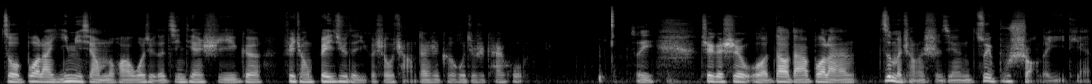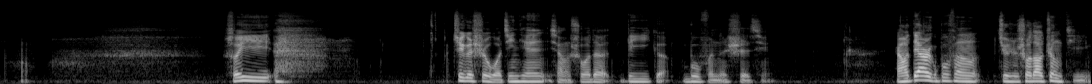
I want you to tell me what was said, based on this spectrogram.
做波兰移民项目的话，我觉得今天是一个非常悲剧的一个收场。但是客户就是开户，所以这个是我到达波兰这么长时间最不爽的一天啊。所以。这个是我今天想说的第一个部分的事情，然后第二个部分就是说到正题，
